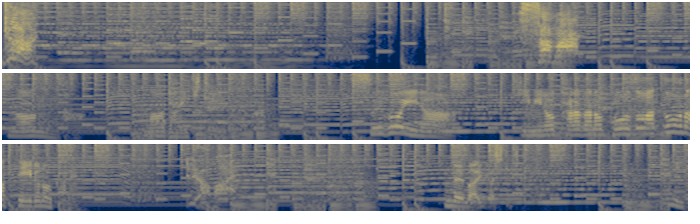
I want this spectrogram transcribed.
が貴様なんだ？まだ生きているのか？すごいな。君の体の構造はどうなっているのかね。やばい。めまいがしてきた。三つ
